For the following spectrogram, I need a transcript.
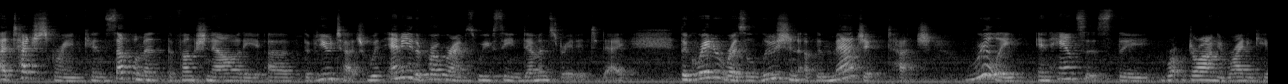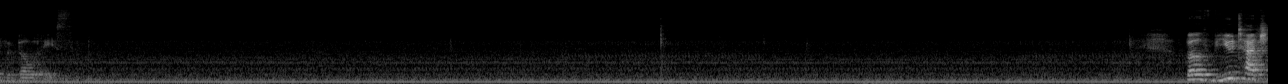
A touch screen can supplement the functionality of the View Touch with any of the programs we've seen demonstrated today. The greater resolution of the Magic Touch really enhances the drawing and writing capabilities. Both View Touch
